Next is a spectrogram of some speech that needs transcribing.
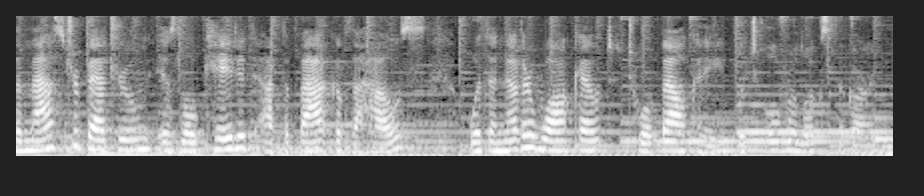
The master bedroom is located at the back of the house with another walkout to a balcony which overlooks the garden.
